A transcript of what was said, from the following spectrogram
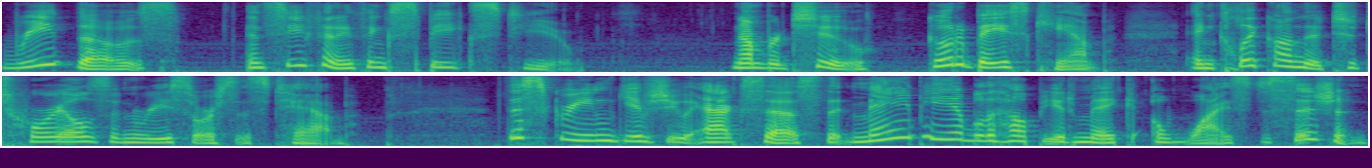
Read those and see if anything speaks to you. Number two, go to Basecamp and click on the Tutorials and Resources tab. This screen gives you access that may be able to help you to make a wise decision.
